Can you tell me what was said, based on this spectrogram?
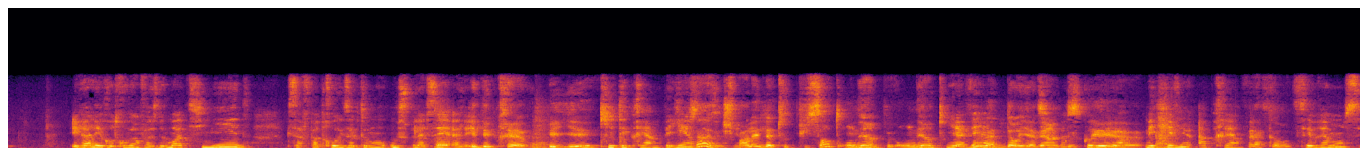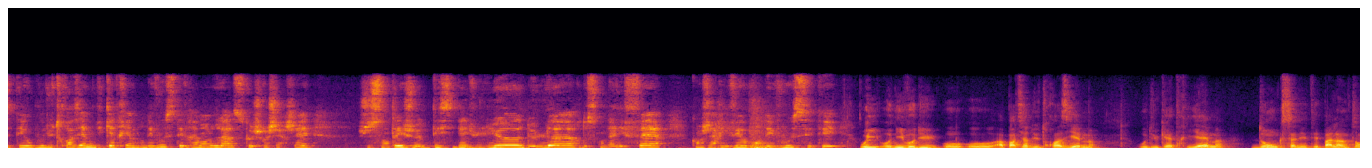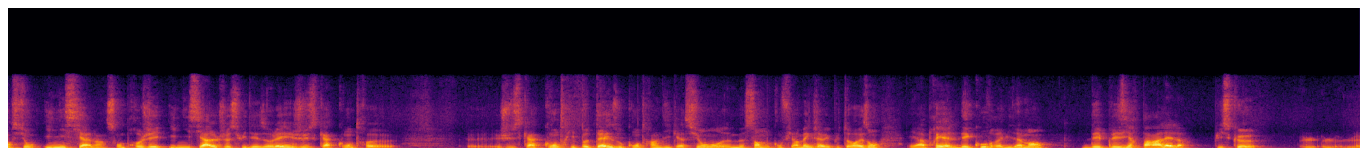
et là, les retrouver en face de moi, timides, qui savent pas trop exactement où se placer. Elle, qui étaient prêts à vous payer. Qui étaient prêts à me payer. ça, je parlais de la toute puissante. On est un peu, on est un tout peu là-dedans. Il y avait un côté. Euh, Mais qui est venu après, en fait. D'accord. C'est vraiment, c'était au bout du troisième ou du quatrième rendez-vous. C'était vraiment là ce que je recherchais. Je sentais, je décidais du lieu, de l'heure, de ce qu'on allait faire. Quand j'arrivais au rendez-vous, c'était. Oui, au niveau du, au, à partir du troisième ou du quatrième, donc, ça n'était pas l'intention initiale. Hein. Son projet initial, je suis désolé, jusqu'à contre, euh, jusqu'à contre-hypothèse ou contre-indication, euh, me semble confirmer que j'avais plutôt raison. Et après, elle découvre évidemment des plaisirs parallèles, puisque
